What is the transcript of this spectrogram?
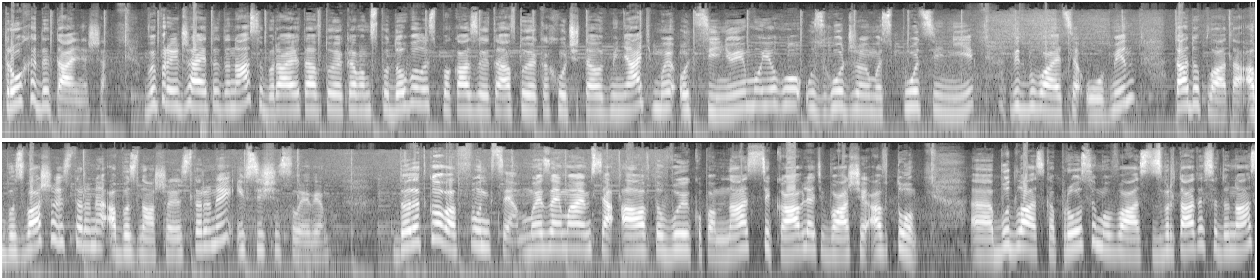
Трохи детальніше. Ви приїжджаєте до нас, обираєте авто, яке вам сподобалось, показуєте авто, яке хочете обміняти. Ми оцінюємо його, узгоджуємось по ціні, відбувається обмін та доплата або з вашої сторони, або з нашої сторони, і всі щасливі. Додаткова функція. Ми займаємося автовикупом. Нас цікавлять ваші авто. Е, Будь ласка, просимо вас звертатися до нас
